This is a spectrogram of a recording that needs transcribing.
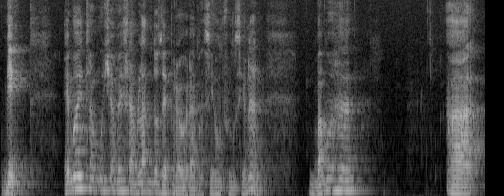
Bien, Hemos estado muchas veces hablando de programación funcional. Vamos a,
